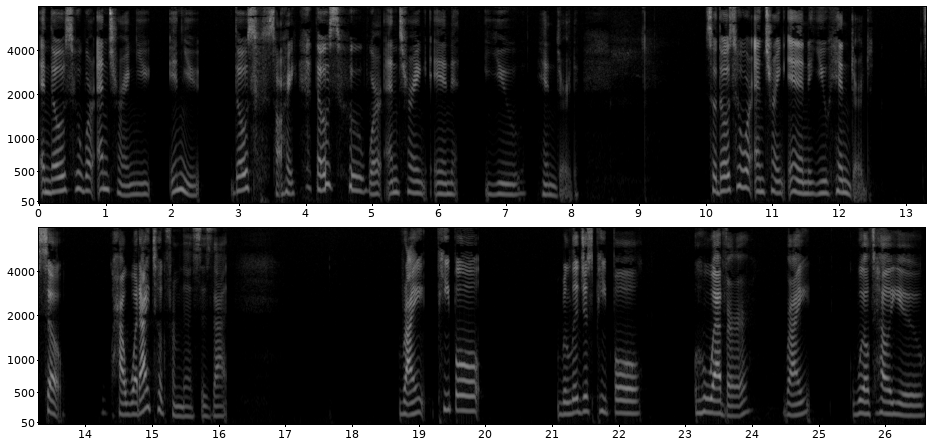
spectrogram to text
and those who were entering you in you, those, sorry, those who were entering in you hindered. So those who were entering in, you hindered. So, how what I took from this is that right? People religious people whoever, right? will tell you,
